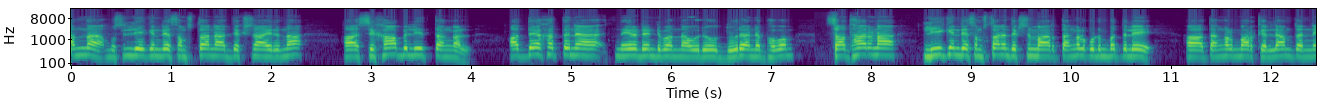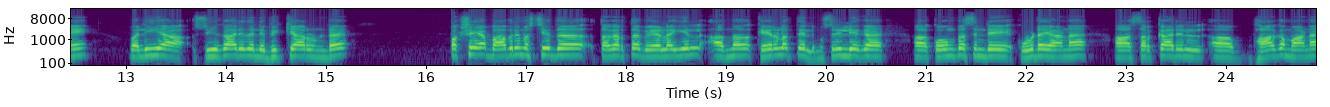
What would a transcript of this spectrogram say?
അന്ന് മുസ്ലിം ലീഗിന്റെ സംസ്ഥാന അധ്യക്ഷനായിരുന്ന സിഹാബ് അലി തങ്ങൾ അദ്ദേഹത്തിന് നേരിടേണ്ടി വന്ന ഒരു ദുരനുഭവം. സാധാരണ ലീഗിന്റെ സംസ്ഥാന അധ്യക്ഷന്മാർ തങ്ങൾ കുടുംബത്തിലെ തങ്ങൾമാർക്കെല്ലാം തന്നെ വലിയ സ്വീകാര്യത ലഭിക്കാറുണ്ട്. പക്ഷേ ആ ബാബറി മസ്ജിദ് തകർത്ത വേളയിൽ അന്ന് കേരളത്തിൽ മുസ്ലിം ലീഗ് കോൺഗ്രസിന്റെ കൂടെയാണ് സർക്കാരിൽ ഭാഗമാണ്.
